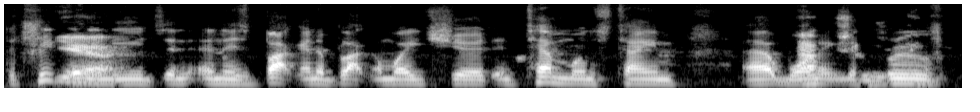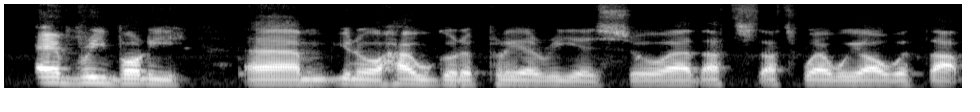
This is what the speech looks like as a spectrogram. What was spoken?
the treatment yeah. he needs and, and, is back in a black and white shirt in ten months' time, uh, wanting Absolutely. to prove everybody um, you know how good a player he is. So uh, that's that's where we are with that.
